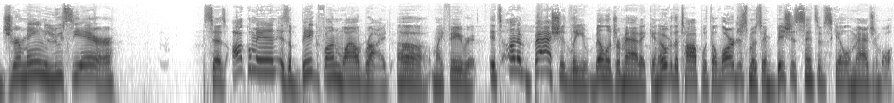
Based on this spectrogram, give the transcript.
Germain Lussier says Aquaman is a big, fun, wild ride. Oh, my favorite. It's unabashedly melodramatic and over the top with the largest, most ambitious sense of scale imaginable.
